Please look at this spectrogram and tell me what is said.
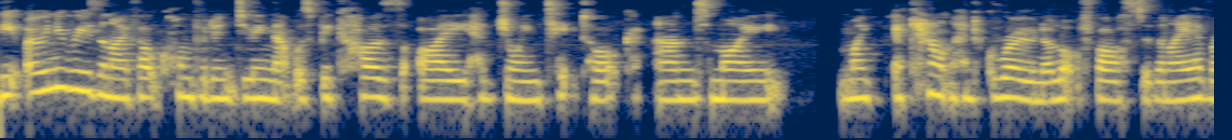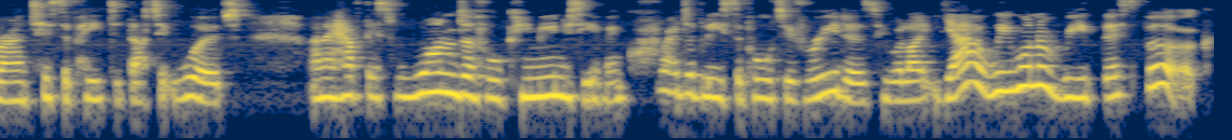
The only reason I felt confident doing that was because I had joined TikTok and my my account had grown a lot faster than I ever anticipated that it would. And I have this wonderful community of incredibly supportive readers who were like, Yeah, we want to read this book.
